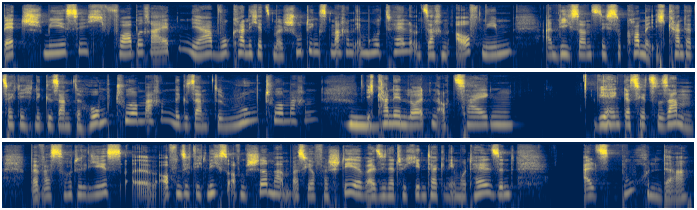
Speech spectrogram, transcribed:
batchmäßig vorbereiten? Ja, wo kann ich jetzt mal Shootings machen im Hotel und Sachen aufnehmen, an die ich sonst nicht so komme? Ich kann tatsächlich eine gesamte Home-Tour machen, eine gesamte Room-Tour machen. Hm. Ich kann den Leuten auch zeigen, wie hängt das hier zusammen? Weil was Hoteliers äh, offensichtlich nicht so auf dem Schirm haben, was ich auch verstehe, weil sie natürlich jeden Tag in ihrem Hotel sind, als Buchender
